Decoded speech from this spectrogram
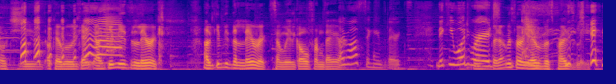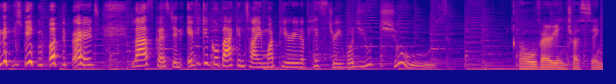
Oh jeez. Okay, well, get. I'll give you the lyrics. I'll give you the lyrics and we'll go from there. I was singing the lyrics. Nikki Woodward. That was very Elvis Presley. Nikki Woodward. Last question. If you could go back in time, what period of history would you choose? Oh, very interesting.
